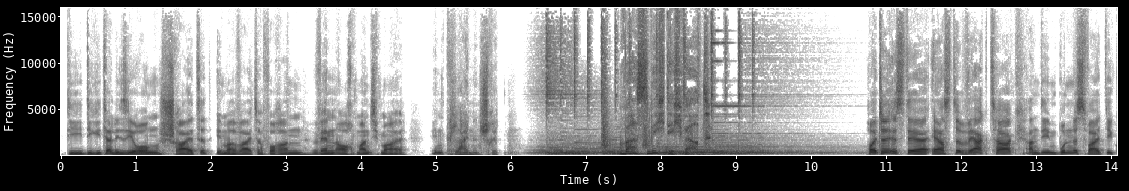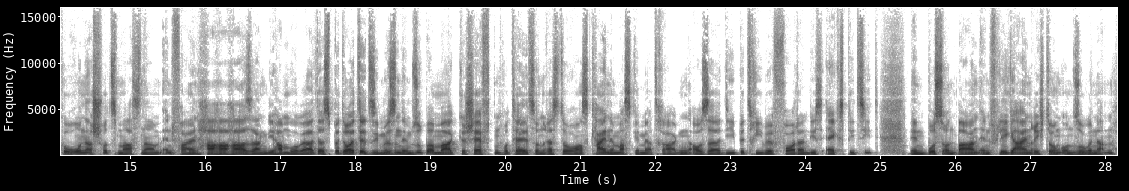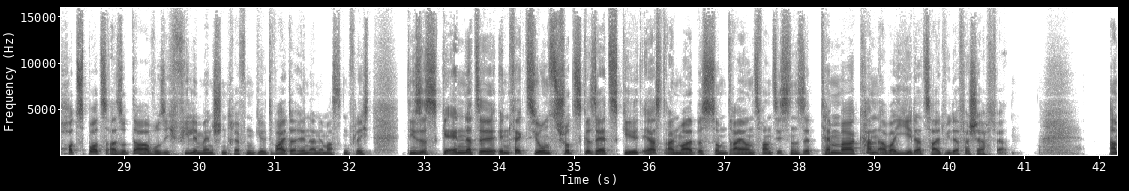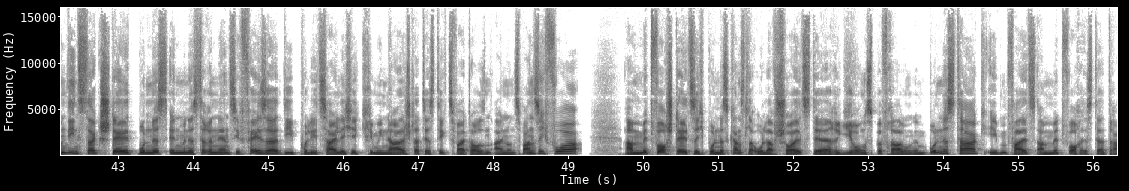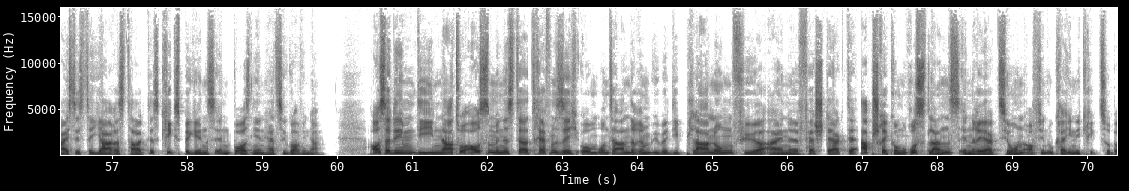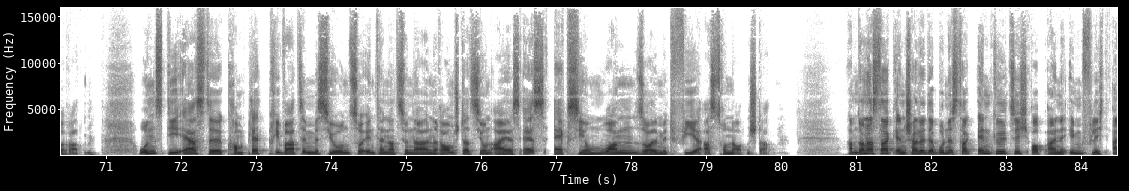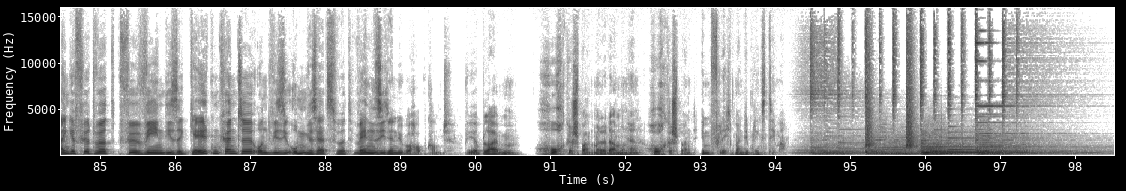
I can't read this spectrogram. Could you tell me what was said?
Die Digitalisierung schreitet immer weiter voran, wenn auch manchmal in kleinen Schritten. Was wichtig wird. Heute ist der erste Werktag, an dem bundesweit die Corona-Schutzmaßnahmen entfallen. Hahaha, sagen die Hamburger. Das bedeutet, sie müssen im Supermarkt, Geschäften, Hotels und Restaurants keine Maske mehr tragen, außer die Betriebe fordern dies explizit. In Bus und Bahn, in Pflegeeinrichtungen und sogenannten Hotspots, also da, wo sich viele Menschen treffen, gilt weiterhin eine Maskenpflicht. Dieses geänderte Infektionsschutzgesetz gilt erst einmal bis zum 23. September, kann aber jederzeit wieder verschärft werden. Am Dienstag stellt Bundesinnenministerin Nancy Faeser die polizeiliche Kriminalstatistik 2021 vor. Am Mittwoch stellt sich Bundeskanzler Olaf Scholz der Regierungsbefragung im Bundestag. Ebenfalls am Mittwoch ist der 30. Jahrestag des Kriegsbeginns in Bosnien-Herzegowina. Außerdem, die NATO-Außenminister treffen sich, um unter anderem über die Planung für eine verstärkte Abschreckung Russlands in Reaktion auf den Ukraine-Krieg zu beraten. Und die erste komplett private Mission zur internationalen Raumstation ISS, Axiom One, soll mit vier Astronauten starten. Am Donnerstag entscheidet der Bundestag endgültig, ob eine Impfpflicht eingeführt wird, für wen diese gelten könnte und wie sie umgesetzt wird, wenn sie denn überhaupt kommt. Wir bleiben hochgespannt, meine Damen und Herren, hochgespannt. Impfpflicht, mein Lieblingsthema.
